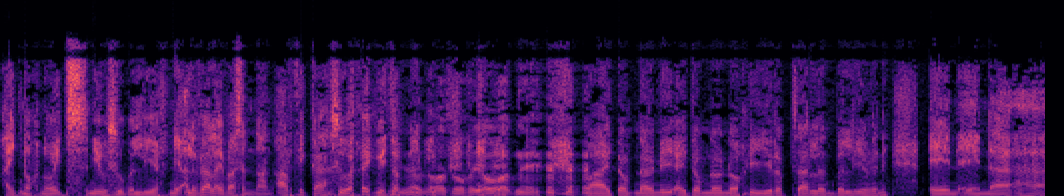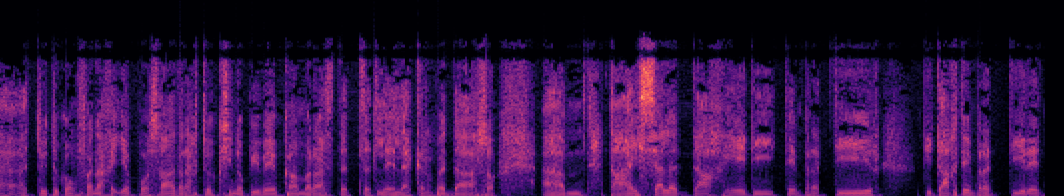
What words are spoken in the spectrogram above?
hy het nog nooit sneeu so beleef nie alhoewel hy was in Antarktika so ek weet ook ja, nie daar's nog heel wat nê nee. maar hy het hom nou nie hy het hom nou nog hier op Sutherland beleef nie en en uh, uh, toe toe kom vinnig 'n e-pos Saterdag toe ek sien op die webkameras dit dit lê lekker wit daarso. Ehm um, daai selfde dag het die temperatuur die dagtemperatuur het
